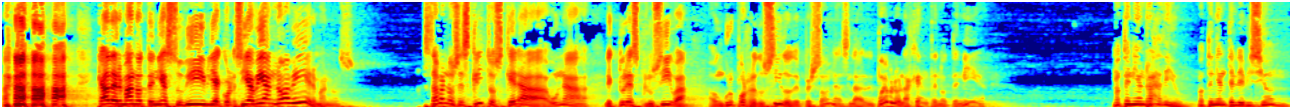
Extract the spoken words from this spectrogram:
Cada hermano tenía su Biblia. Con... Si había, no había, hermanos. Estaban los escritos, que era una lectura exclusiva a un grupo reducido de personas. el pueblo, la gente no tenía. No tenían radio, no tenían televisión.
